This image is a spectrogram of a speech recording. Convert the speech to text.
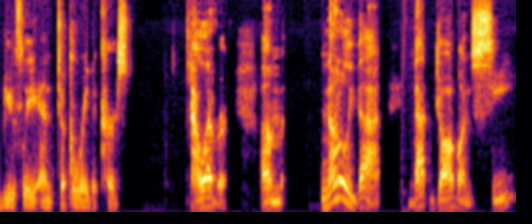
beautifully and took away the curse. However, um, not only that, that job on See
